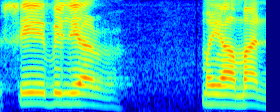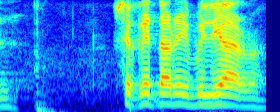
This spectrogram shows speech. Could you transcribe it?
si Villar mayaman. Secretary Villar,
